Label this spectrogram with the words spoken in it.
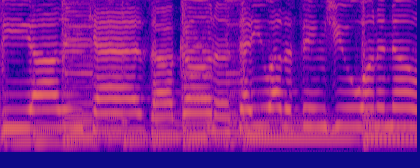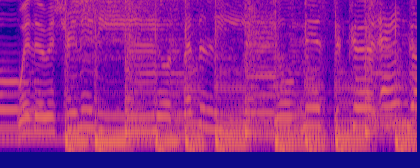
Dial and Kaz are gonna tell you all the things you wanna know. Whether it's Trinity or Spencer Lee or Mr. Kurt Angle,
